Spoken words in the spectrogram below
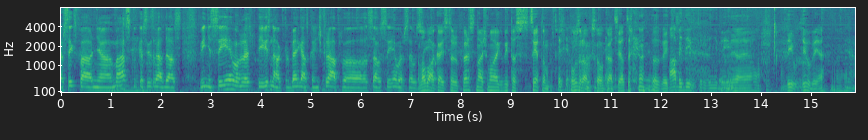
ar sikspārņa masku, kas izrādās viņa sieva, un respektīvi iznāk tur beigās, ka viņš krāp uh, savu sievu ar savu sievu. Labākais tur personāžs, man liekas, bija tas cietums uzraugs kaut kāds. Jā, tas bija. Abi divi tur viņi bija. Jā, jā. Divi, divi bija. Jā. Jā.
